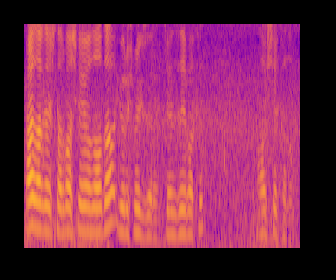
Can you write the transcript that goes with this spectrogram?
Evet arkadaşlar başka yolda görüşmek üzere. Kendinize iyi bakın. Hoşçakalın.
